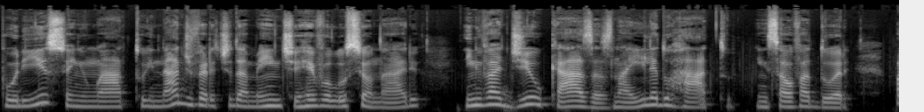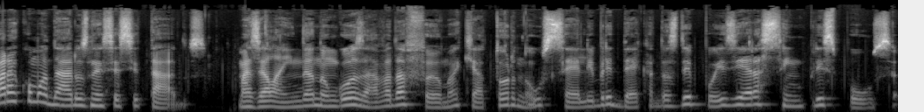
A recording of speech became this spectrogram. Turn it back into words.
Por isso, em um ato inadvertidamente revolucionário, invadiu casas na Ilha do Rato, em Salvador, para acomodar os necessitados. Mas ela ainda não gozava da fama que a tornou célebre décadas depois e era sempre expulsa.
